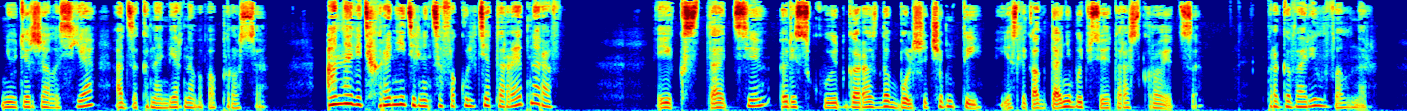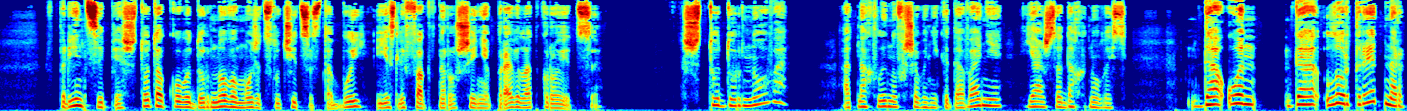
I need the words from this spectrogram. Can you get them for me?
Не удержалась я от закономерного вопроса. «Она ведь хранительница факультета Реднеров?» «И, кстати, рискует гораздо больше, чем ты, если когда-нибудь все это раскроется», — проговорил Велнер. «В принципе, что такого дурного может случиться с тобой, если факт нарушения правил откроется?» «Что дурного?» От нахлынувшего негодования я аж задохнулась. «Да он... Да лорд Реднер...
